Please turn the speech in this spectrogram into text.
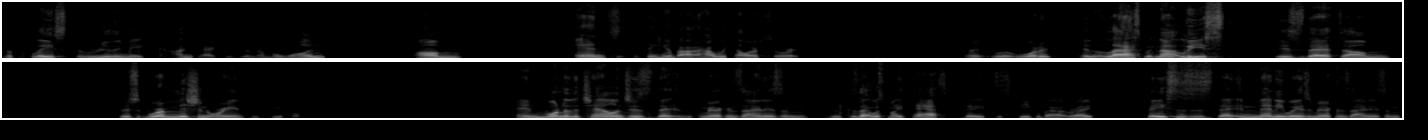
the place to really make contact is the number one. Um, and thinking about how we tell our story. Right? What are, and last but not least is that um, we're a mission-oriented people. And one of the challenges that American Zionism, because that was my task today to speak about, right, faces is that in many ways American Zionism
